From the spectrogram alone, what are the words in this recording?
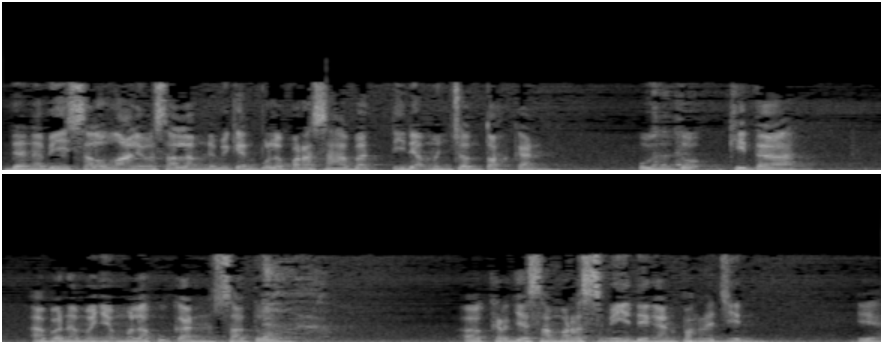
Dan Nabi Shallallahu Alaihi Wasallam demikian pula para sahabat tidak mencontohkan untuk kita apa namanya melakukan satu uh, kerjasama resmi dengan para jin Ya,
